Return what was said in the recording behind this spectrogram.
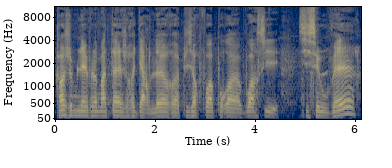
quand je me lève le matin, je regarde l'heure euh, plusieurs fois pour voir si, si c'est ouvert.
